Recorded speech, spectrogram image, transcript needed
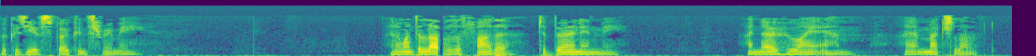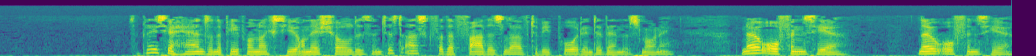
because you have spoken through me. And I want the love of the Father to burn in me. I know who I am. I am much loved. So place your hands on the people next to you, on their shoulders, and just ask for the Father's love to be poured into them this morning. No orphans here. No orphans here.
